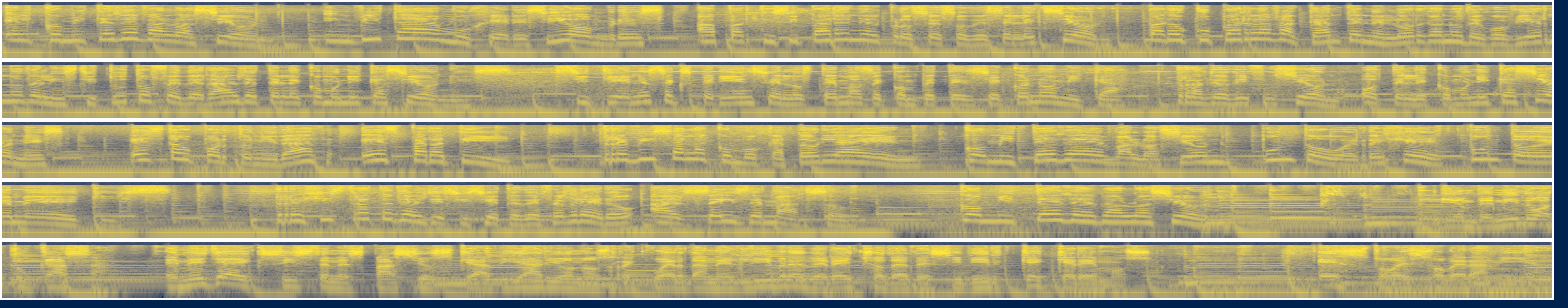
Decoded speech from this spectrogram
El Comité de Evaluación invita a mujeres y hombres a participar en el proceso de selección para ocupar la vacante en el órgano de gobierno del Instituto Federal de Telecomunicaciones. Si tienes experiencia en los temas de competencia económica, radiodifusión o telecomunicaciones, esta oportunidad es para ti. Revisa la convocatoria en comitedeevaluación.org.mx. Regístrate del 17 de febrero al 6 de marzo. Comité de Evaluación. Bienvenido a tu casa. En ella existen espacios que a diario nos recuerdan el libre derecho de decidir qué queremos. Esto es soberanía.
